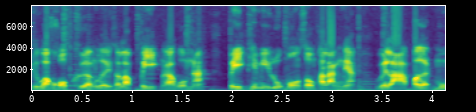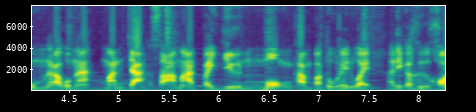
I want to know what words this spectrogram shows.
ถือว่าครบเครื่องเลยสำหรับปีกนะครับผมนะปีกที่มีลูกมงทรงพลังเนี่ยเวลาเปิดมุมนะครับผมนะมันจะสามารถไปยืนมงทำประตูได้ด้วย อันนี้ก็คือข้อ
